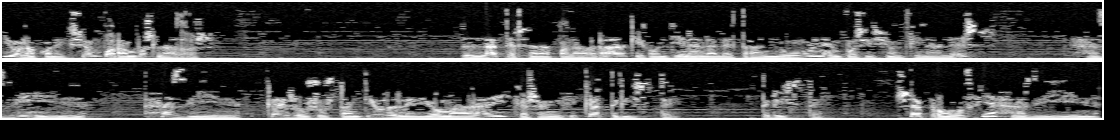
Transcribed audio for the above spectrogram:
y una conexión por ambos lados. La tercera palabra que contiene la letra Nun en posición final es Hazin, hazin, que es un sustantivo del idioma árabe que significa triste. Triste. Se pronuncia hazin.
